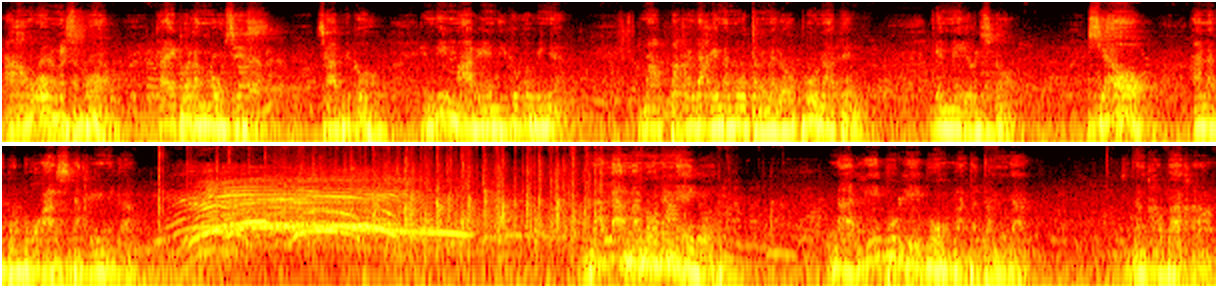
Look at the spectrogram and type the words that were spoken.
ako mismo, kahit walang boses, sabi ko, hindi maaari hindi ko gawin yan. Napakalaki ng utang na loob po natin kay Mayor Isko. Siya o, ang nagpabukas na klinika. Nalaman mo ni Mayor na libo-libong matatanda ng kabaka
